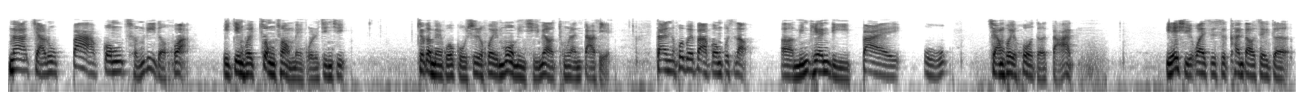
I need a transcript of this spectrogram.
那假如罢工成立的话，一定会重创美国的经济，这个美国股市会莫名其妙突然大跌。但会不会罢工不知道，呃，明天礼拜五将会获得答案。也许外资是看到这个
